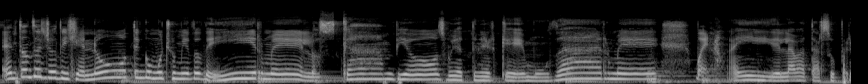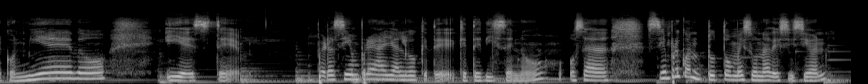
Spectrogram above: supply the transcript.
entonces yo dije, no, tengo mucho miedo de irme, los cambios, voy a tener que mudarme. Bueno, ahí el avatar súper con miedo. Y este, pero siempre hay algo que te, que te dice, ¿no? O sea, siempre cuando tú tomes una decisión,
